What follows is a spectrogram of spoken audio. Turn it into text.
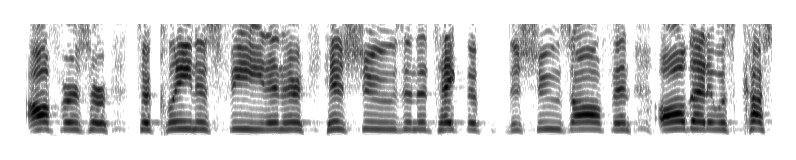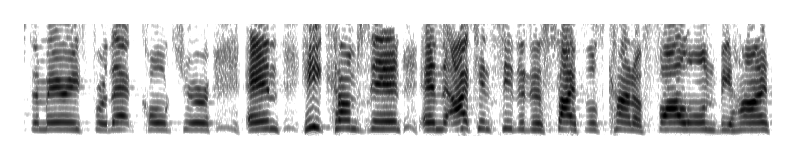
offers her to clean his feet and her, his shoes and to take the, the shoes off and all that it was customary for that culture. And he comes in, and I can see the disciples kind of following behind.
